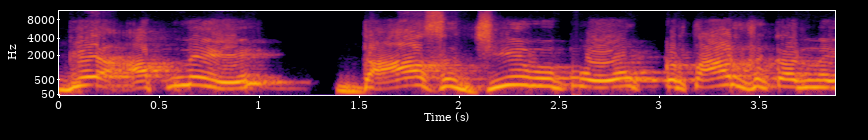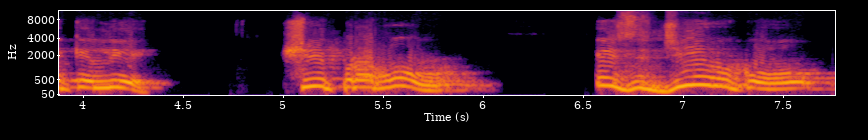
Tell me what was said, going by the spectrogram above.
वे अपने दास जीव को कृतार्थ करने के लिए श्री प्रभु इस जीव को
